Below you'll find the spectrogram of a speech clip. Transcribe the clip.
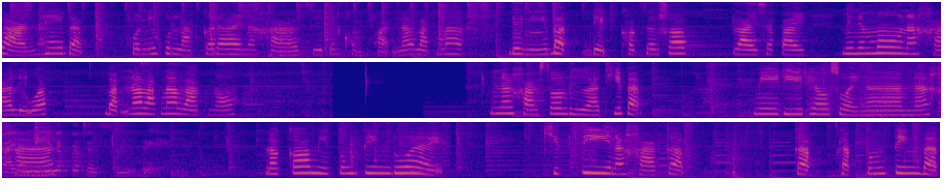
หลานให้แบบคนที่คุณรักก็ได้นะคะ ซื้อเป็นของขวัญน่ารักมาก เดี๋ยวนี้แบบเด็กเขาจะชอบลายสไตล์มินิมอลนะคะ หรือว่าแบบน่ารักน่ารักเนาะ นี่นะคะโซ่เรือที่แบบมีดีเทลสวยงามนะขายคะอันนี้แล้วก็จะซื้อแหวน แล้วก็มีตุ้งติ้งด้วยคิตตี้นะคะกับกับกับตุ้งติ้งแบบ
